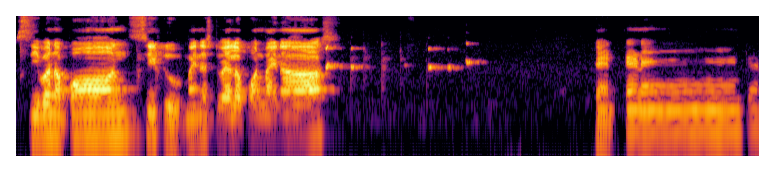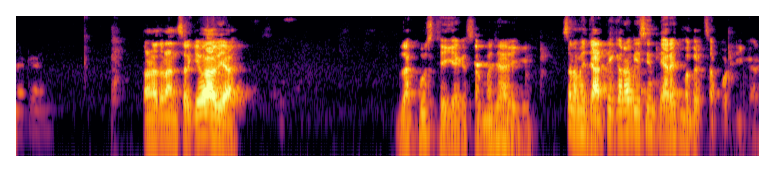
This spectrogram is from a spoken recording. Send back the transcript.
C one upon C two minus twelve upon minus ત્રણે ત્રણ આન્સર કેવા આવ્યા? બધા ખુશ થઈ ગયા કે સર મજા આવી ગઈ. સર અમે જાતે કરવા બેસીએ ને ત્યારે જ મગજ સપોર્ટ નહીં કરે.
